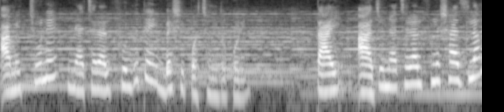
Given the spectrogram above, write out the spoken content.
আমি চুলে ন্যাচারাল ফুল দিতেই বেশি পছন্দ করি। তাই আজও ন্যাচারাল ফুলে সাজলাম।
